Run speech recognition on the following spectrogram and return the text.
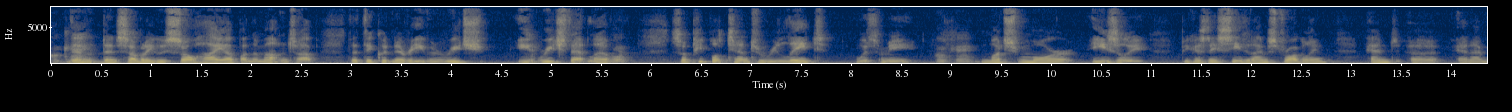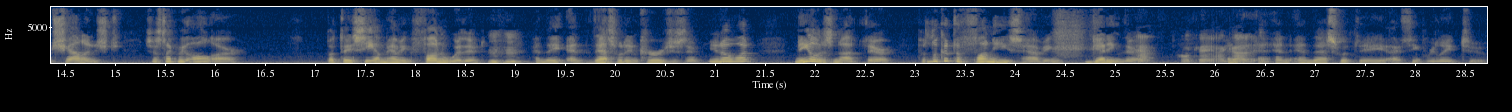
okay than, than somebody who's so high up on the mountaintop that they could never even reach reach that level. So people tend to relate with me okay much more easily because they see that I'm struggling and uh, and I'm challenged, just like we all are. But they see I'm having fun with it, mm-hmm. and they and that's what encourages them. You know what? Neale is not there, but look at the fun he's having getting there. Yeah. okay I and, got it and, and and that's what they I think relate to.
